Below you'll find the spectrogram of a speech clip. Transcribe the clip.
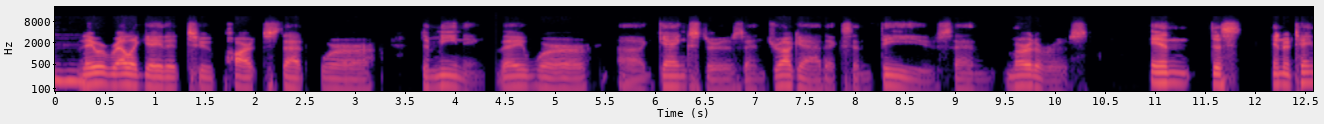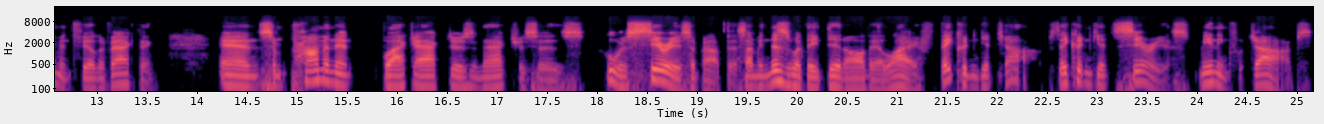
Mm-hmm. They were relegated to parts that were demeaning. They were uh, gangsters and drug addicts and thieves and murderers in this entertainment field of acting and some prominent black actors and actresses who were serious about this. I mean, this is what they did all their life. They couldn't get jobs. They couldn't get serious, meaningful jobs.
